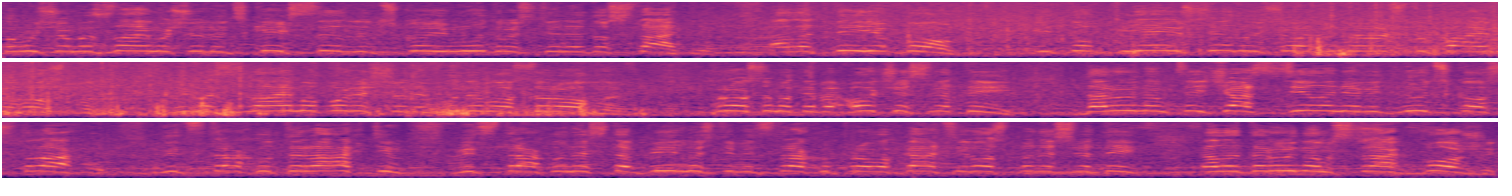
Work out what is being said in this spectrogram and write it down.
тому що ми знаємо, що людських сил, людської мудрості недостатньо. Але Ти є Бог. І то тією силою сьогодні ми виступаємо, Господи. І ми знаємо, Боже, що не будемо осоромлені. Просимо Тебе, Отче Святий, даруй нам цей час зцілення від людського страху, від страху терактів, від страху нестабільності, від страху провокацій, Господи Святий. Але даруй нам страх Божий,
